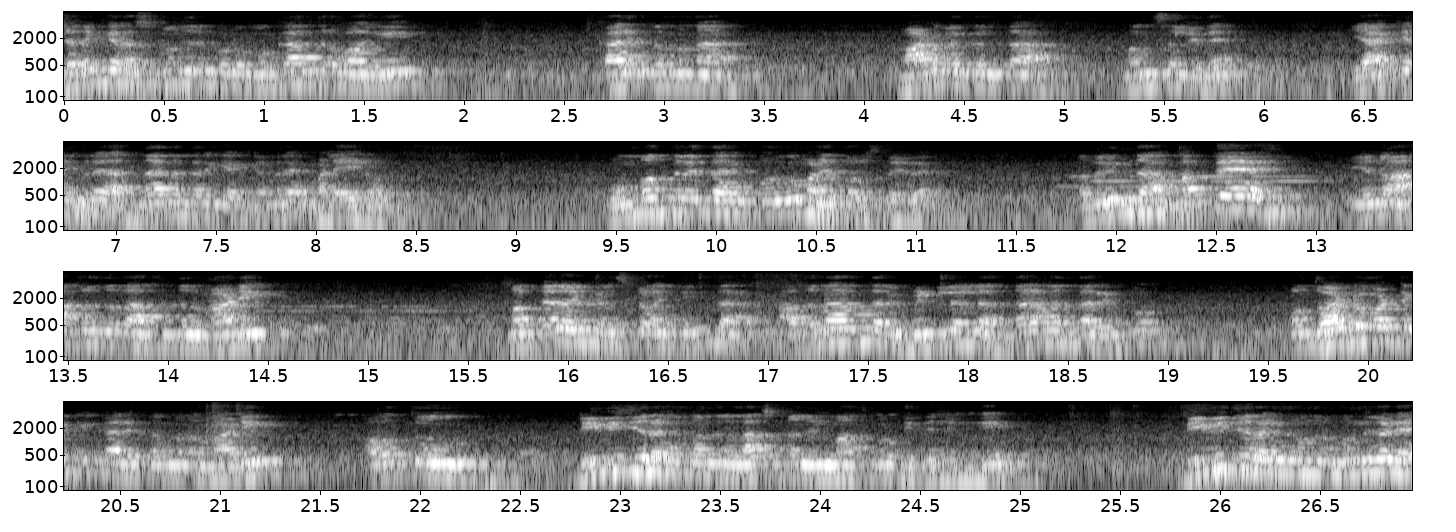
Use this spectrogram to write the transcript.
ಜನಕ್ಕೆ ರಸಮಂಜರಿ ಕೊಡುವ ಮುಖಾಂತರವಾಗಿ ಕಾರ್ಯಕ್ರಮನ ಮಾಡಬೇಕಂತ ಮನಸ್ಸಲ್ಲಿದೆ ಯಾಕೆಂದ್ರೆ ಹದಿನಾರನೇ ತಾರೀಕು ಯಾಕೆಂದ್ರೆ ಮಳೆ ಇರೋದು ಒಂಬತ್ತನೇ ತಾರೀಕುವರೆಗೂ ಮಳೆ ತೋರಿಸ್ತಾ ಇದೆ. ಅದರಿಂದ ಮತ್ತೆ ಏನು ಆತರದಲ್ಲಿ ಆತರದಲ್ಲಿ ಮಾಡಿ ಮತ್ತೆ ನಾವು ಕೆಲಸಗಳಕ್ಕಿಂತ ಹದಿನಾರು ತಾರೀಕು ಬಿಡ್ಲಲ್ಲಿ ಹದಿನಾರನೇ ತಾರೀಕು ಒಂದು ದೊಡ್ಡ ಮಟ್ಟಕ್ಕೆ ಕಾರ್ಯಕ್ರಮನ ಮಾಡಿ ಅವತ್ತು D V G Rangamandira last ನಾನು ಮಾತು ಕೊಟ್ಟಿದ್ದೆ ನಿಮಗೆ. ಡಿ ವಿ ಜಿ ರಂಗಮಂದಿರ ಮುಂದ್ಗಡೆ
